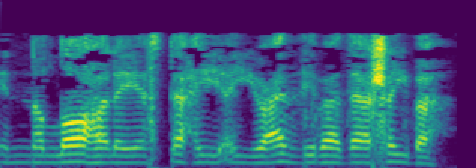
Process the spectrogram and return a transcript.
إن الله لا يستحي أن يعذب ذا شيبة.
